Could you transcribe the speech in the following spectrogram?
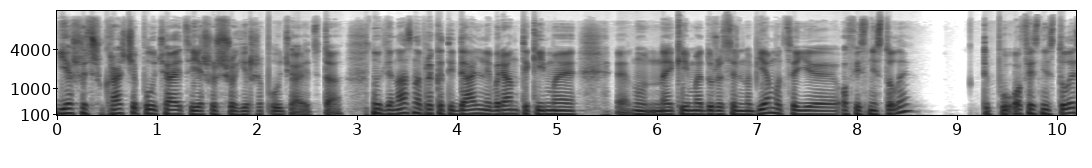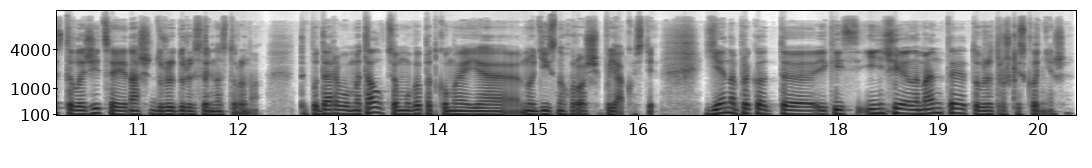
Є щось, що краще виходить, є щось, що гірше виходить. Та? Ну, для нас, наприклад, ідеальний варіант, який ми, е, ну, на який ми дуже сильно б'ємо, це є офісні столи. Типу, офісні столи, стележі це є наша дуже-дуже сильна сторона. Типу, дерево метал в цьому випадку ми є ну, дійсно хороші по якості. Є, наприклад, е, якісь інші елементи, то вже трошки складніше.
